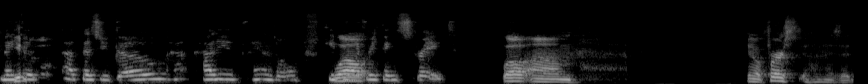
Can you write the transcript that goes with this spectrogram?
make you it know, up as you go? How, how do you handle keeping well, everything straight? Well, um, you know, first, what is it?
